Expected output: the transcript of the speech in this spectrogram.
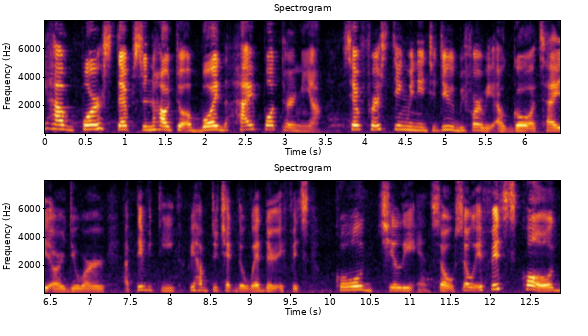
we have four steps on how to avoid hypothermia. So first thing we need to do before we uh, go outside or do our activity, we have to check the weather if it's cold, chilly, and so. So if it's cold,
